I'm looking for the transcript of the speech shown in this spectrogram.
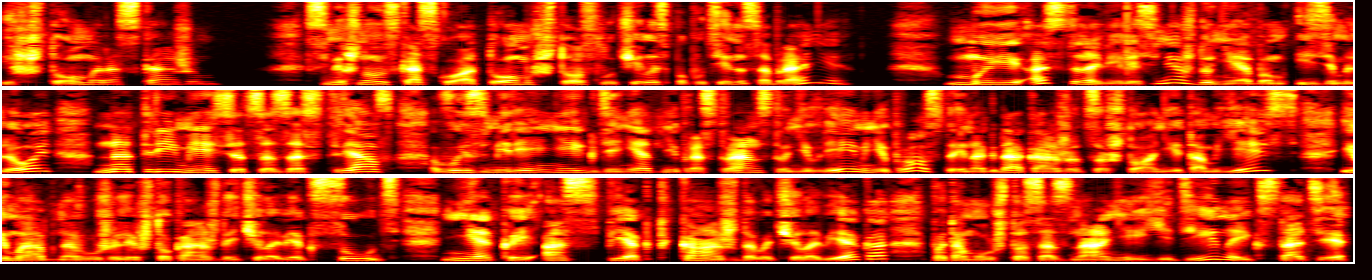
И что мы расскажем?» Смешную сказку о том, что случилось по пути на собрание? Мы остановились между небом и землей, на три месяца застряв в измерении, где нет ни пространства, ни времени, просто иногда кажется, что они там есть, и мы обнаружили, что каждый человек — суть, некий аспект каждого человека, потому что сознание едино, и, кстати,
